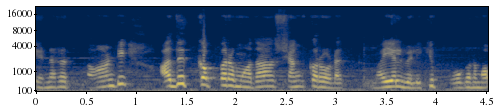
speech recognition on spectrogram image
கிணறை தாண்டி அதுக்கப்புறமா தான் சங்கரோட வயல்வெளிக்கு போகணுமா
